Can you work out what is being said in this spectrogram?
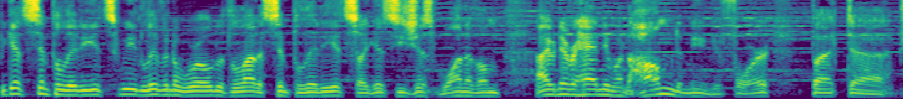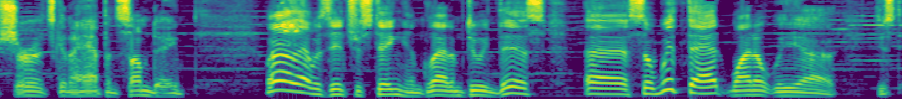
We got simple idiots. We live in a world with a lot of simple idiots, so I guess he's just one of them. I've never had anyone hum to me before, but uh, I'm sure it's going to happen someday. Well, that was interesting. I'm glad I'm doing this. Uh, so, with that, why don't we uh, just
